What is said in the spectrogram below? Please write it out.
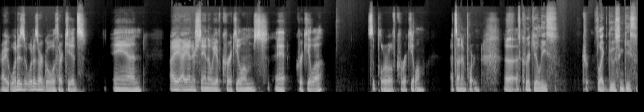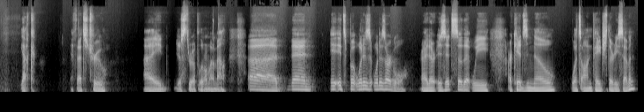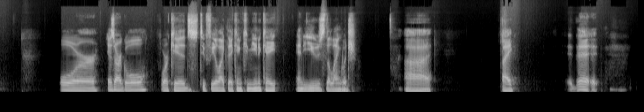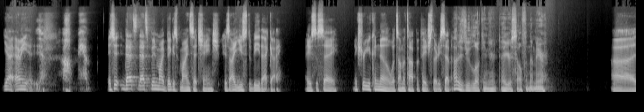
Right? What is what is our goal with our kids? And I, I understand that we have curriculums eh, curricula. It's the plural of curriculum. That's unimportant. Uh, It's curriculese. Cur- It's like goose and geese. yuck. If that's true, I just threw up a little in my mouth. Uh, then it, it's but what is what is our goal, right? Or is it so that we our kids know what's on page thirty seven, or is our goal for kids to feel like they can communicate and use the language? Uh, like the yeah, I mean, oh man, it's just, that's that's been my biggest mindset change. Is I used to be that guy. I used to say, make sure you can know what's on the top of page thirty-seven. How did you look in your, at yourself in the mirror? Uh,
